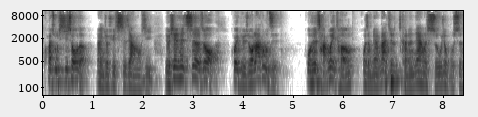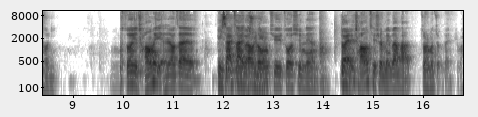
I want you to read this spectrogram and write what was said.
快速吸收的，那你就去吃这样东西。有些人是吃了之后会比如说拉肚子，或者是肠胃疼或怎么样，那就可能那样的食物就不适合你。所以肠胃也是要在比赛赛当中去做训练的。对日常其实没办法做什么准备，是吧？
